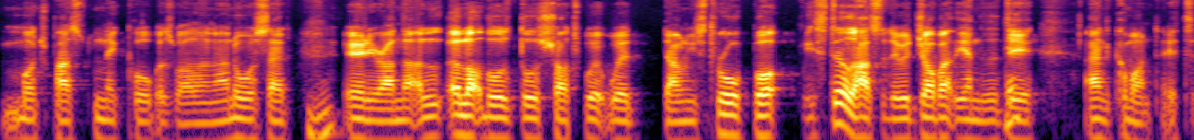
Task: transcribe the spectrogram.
much past Nick Pope as well. And I know I said mm-hmm. earlier on that a, lot of those those shots were, were down his throat, but he still has to do a job at the end of the yeah. day. And come on, it's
